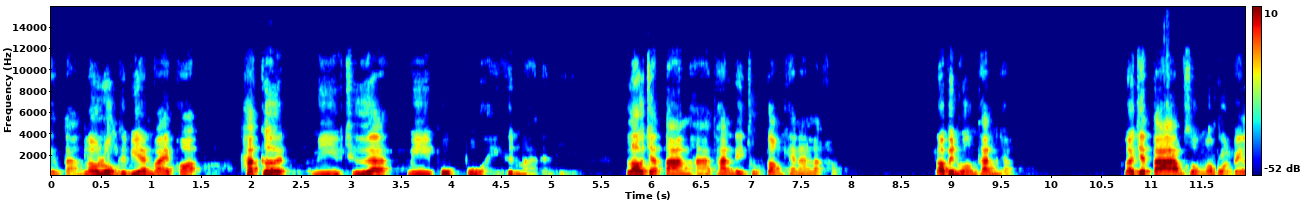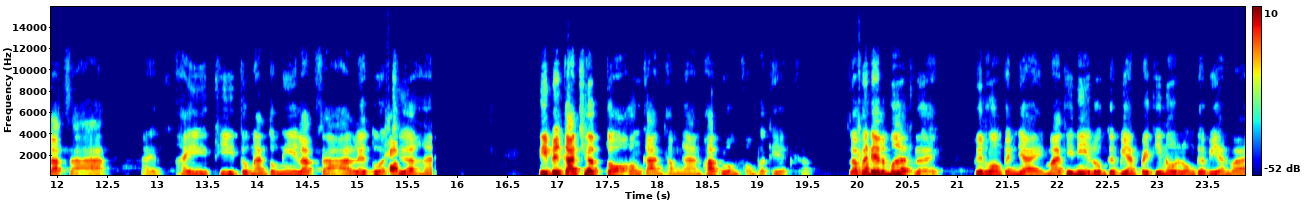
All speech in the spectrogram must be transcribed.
ต่างๆ เราลงทะเบียนไว้ เพราะถ้าเกิดมีเชื้อมีผู้ป่วยขึ้นมาทันที เราจะตามหาท่านได้ถูกต้องแค่นั้นแหละครับ เราเป็นห่วงท่านครับ เราจะตามส่งข้อมูลไปรักษาให้ให้ที่ตรงนั้นตรงนี้รักษาและตรวจเชื้อให้ นี่เป็นการเชื่อมต่อของการทำงานภาพรวมของประเทศครับ เราไม่ได้ละเมิดเลย เป็นห่วงเป็นใยมาที่นี่ลงทะเบียนไปที่นู่นลงทะเบียนไว้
